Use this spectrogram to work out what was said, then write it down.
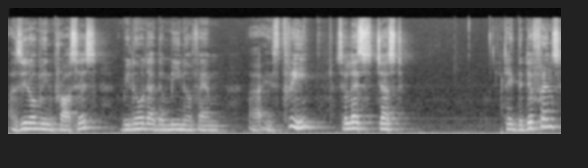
a zero mean process. We know that the mean of m uh, is 3 so let's just take the difference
